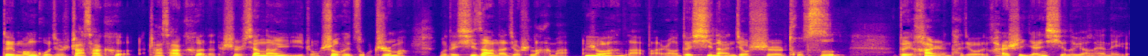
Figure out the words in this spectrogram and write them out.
对蒙古就是扎萨克，扎萨克的是相当于一种社会组织嘛。我对西藏呢就是喇嘛，是吧？嗯喇嘛，然后对西南就是土司。对汉人，他就还是沿袭了原来那个，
